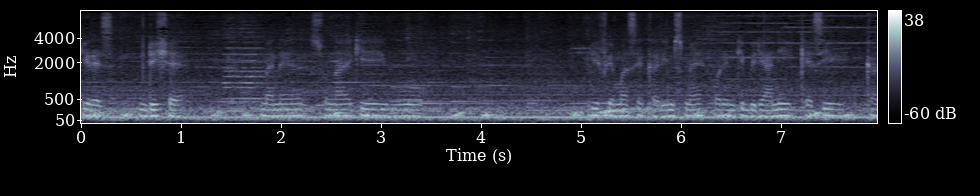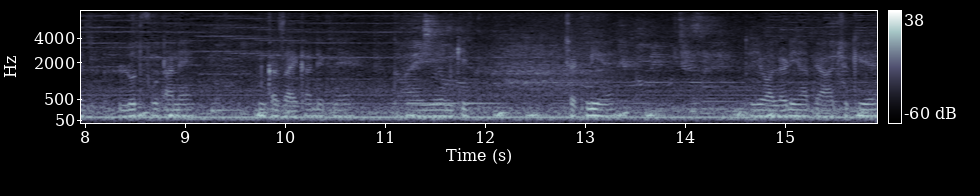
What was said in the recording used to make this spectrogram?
की रेस डिश है। मैंने सुना है कि वो भी फ़ेमस है करीम्स में और इनकी बिरयानी कैसी का लुत्फ़ उठाने, इनका जायका देखने। तो ये इनकी चटनी है। तो ये ऑलरेडी यहाँ पे आ चुकी है।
